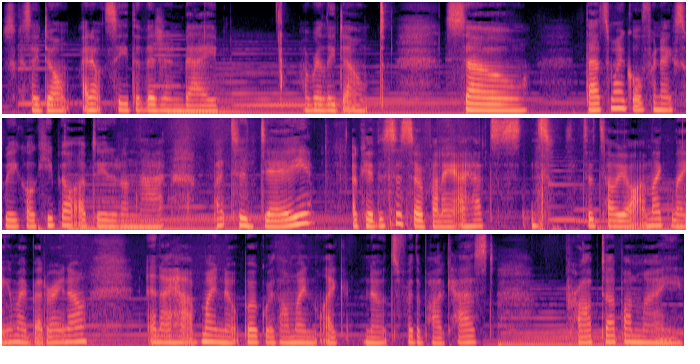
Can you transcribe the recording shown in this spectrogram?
Just because I don't I don't see the vision, babe. I really don't. So that's my goal for next week. I'll keep y'all updated on that. But today, okay, this is so funny. I have to, to tell y'all, I'm like laying in my bed right now and I have my notebook with all my like notes for the podcast propped up on my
